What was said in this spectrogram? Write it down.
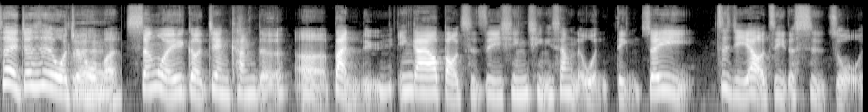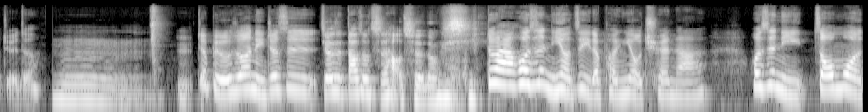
所以就是，我觉得我们身为一个健康的呃伴侣，应该要保持自己心情上的稳定，所以自己要有自己的事做。我觉得，嗯嗯，就比如说你就是就是 到处吃好吃的东西，对啊，或是你有自己的朋友圈啊，或是你周末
